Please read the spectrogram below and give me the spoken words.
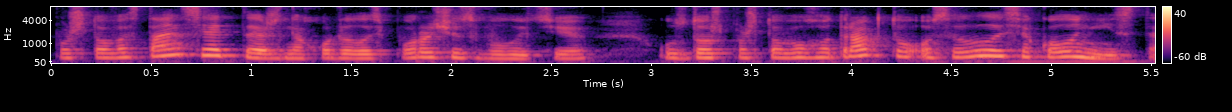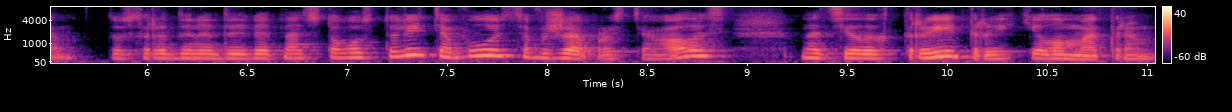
Поштова станція теж знаходилась поруч із вулицею. Уздовж поштового тракту оселилися колоністи. До середини 19 століття вулиця вже простягалась на цілих 3,3 кілометри.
